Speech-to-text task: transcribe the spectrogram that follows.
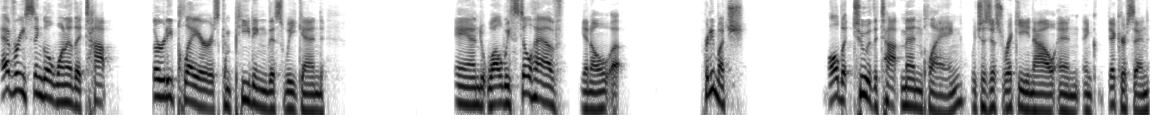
every single one of the top 30 players competing this weekend. And while we still have, you know, uh, pretty much all but two of the top men playing, which is just Ricky now and, and Dickerson,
